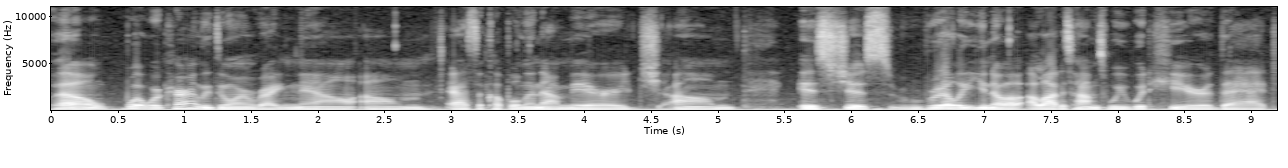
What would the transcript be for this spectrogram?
Well, what we're currently doing right now um, as a couple in our marriage um, is just really, you know, a lot of times we would hear that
